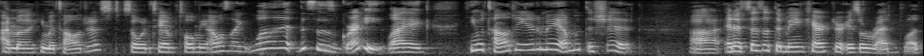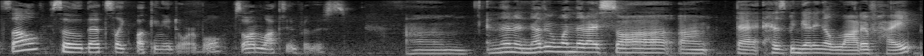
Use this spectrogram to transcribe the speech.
I'm a hematologist. So when Tam told me, I was like, "What? This is great! Like hematology anime. I'm with the shit." Uh, and it says that the main character is a red blood cell, so that's like fucking adorable. So I'm locked in for this. Um, and then another one that I saw um, that has been getting a lot of hype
